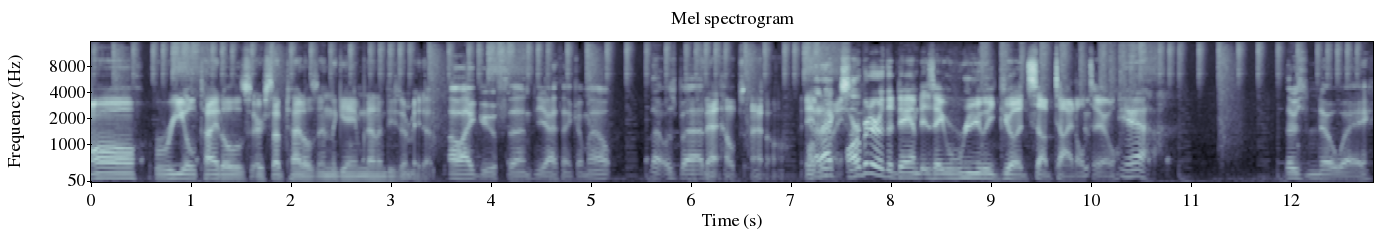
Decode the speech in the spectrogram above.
all real titles or subtitles in the game. None of these are made up. Oh, I goofed then. Yeah, I think I'm out. That was bad. If that helps at all. That actually- Arbiter of the Damned is a really good subtitle too. Yeah. There's no way.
